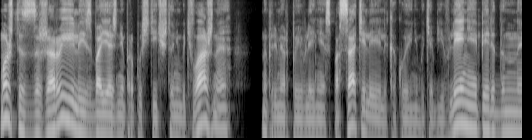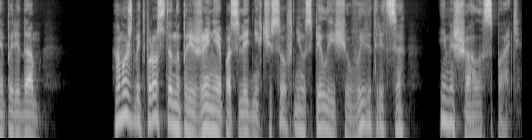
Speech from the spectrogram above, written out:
Может, из-за жары или из боязни пропустить что-нибудь важное, например, появление спасателей или какое-нибудь объявление, переданное по рядам — а может быть, просто напряжение последних часов не успело еще выветриться и мешало спать.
